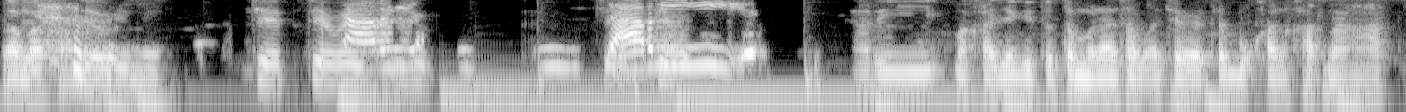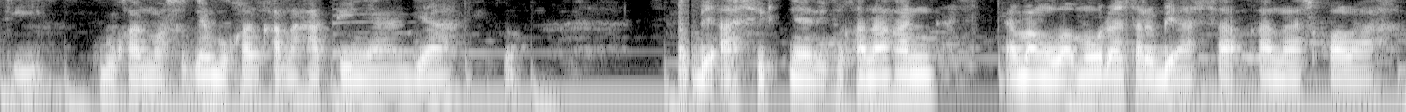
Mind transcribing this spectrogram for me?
masalah Cewek. gini cewek cewek Cari, cari. hari makanya gitu temenan sama cewek teh bukan karena hati. Bukan maksudnya bukan karena hatinya aja gitu. Lebih asiknya gitu. Karena kan emang gua mah udah terbiasa karena sekolah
